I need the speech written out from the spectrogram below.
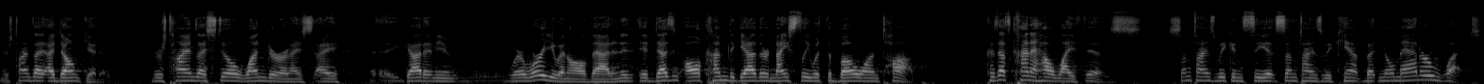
There's times I, I don't get it. There's times I still wonder, and I, I uh, God, I mean, where were you in all that? And it, it doesn't all come together nicely with the bow on top, because that's kind of how life is. Sometimes we can see it, sometimes we can't. But no matter what,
